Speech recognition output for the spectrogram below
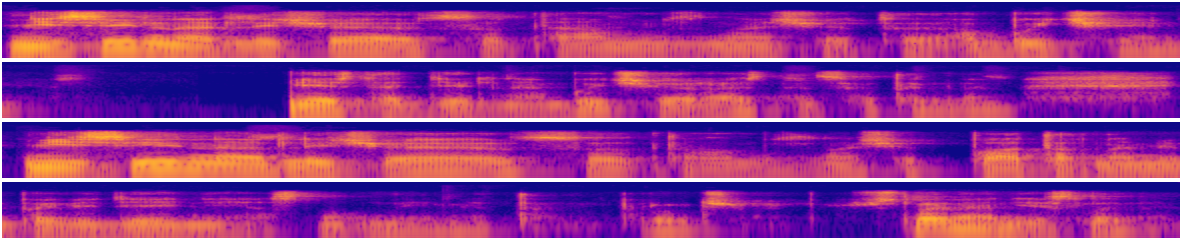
Не сильно отличаются там, значит, обычаи. Есть отдельные обычаи, разницы и так далее. Не сильно отличаются там, значит, паттернами поведения основными, там, прочим. Славяне и славяне.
